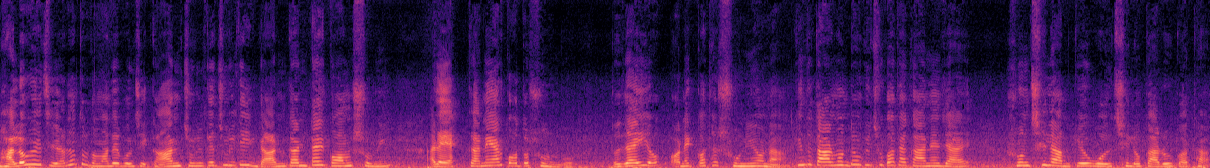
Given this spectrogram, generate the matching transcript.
ভালো হয়েছে জানো তো? তোমাদের বলছি, কান চুলকে চুলকেই, ডান কানটায় কম শুনি, আর এক কানে আর কত শুনব? তো যাই হোক, অনেক কথা শুনিও না, কিন্তু তার মধ্যেও কিছু কথা কানে যায়। শুনছিলাম কেউ বলছিল কারুর কথা।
